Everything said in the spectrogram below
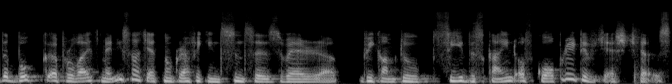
the book uh, provides many such ethnographic instances where uh, we come to see this kind of cooperative gestures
